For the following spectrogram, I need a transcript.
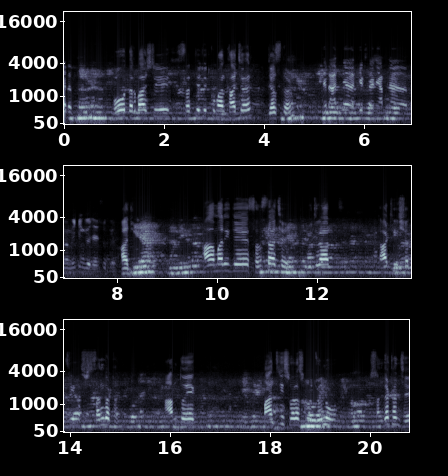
આપનું? હું દરબાર શ્રી સત્યજીત કુમાર ખાચર જસદણ. આ અમારી જે સંસ્થા છે ગુજરાત કાઠી ક્ષત્રિય સંગઠન આમ તો એક પાંત્રીસ વર્ષનું જૂનું સંગઠન છે.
